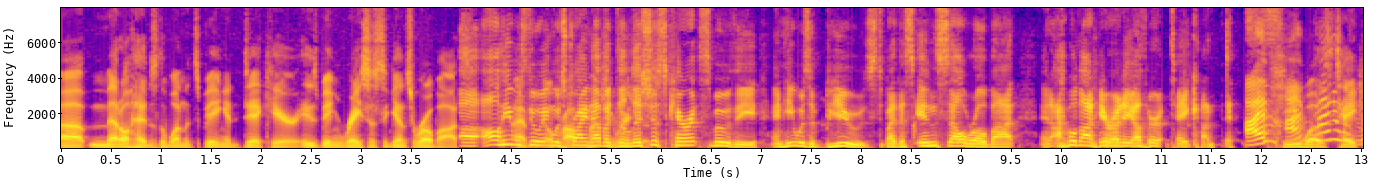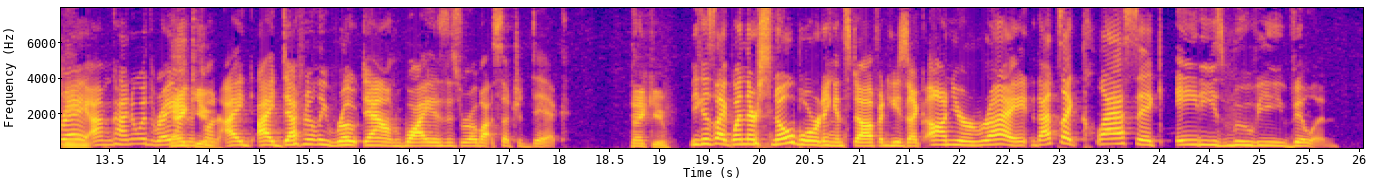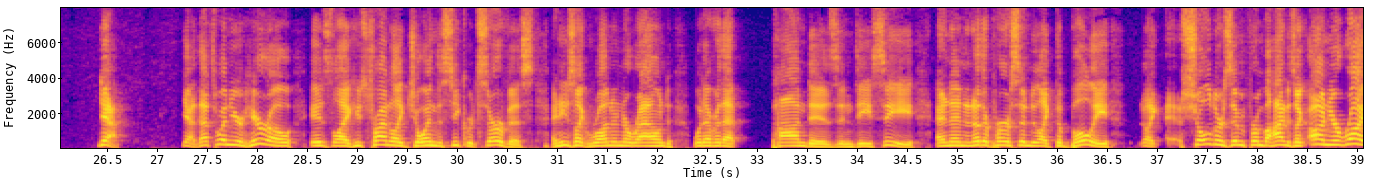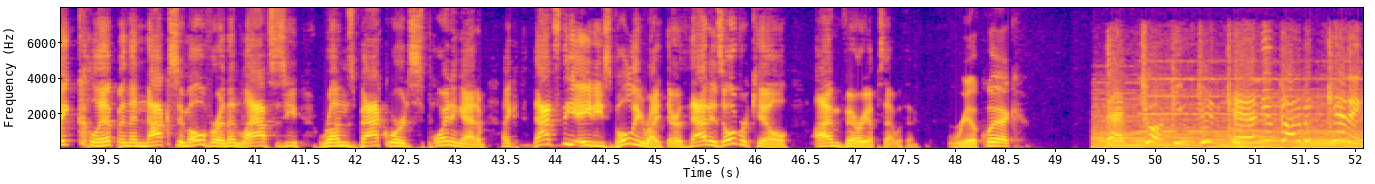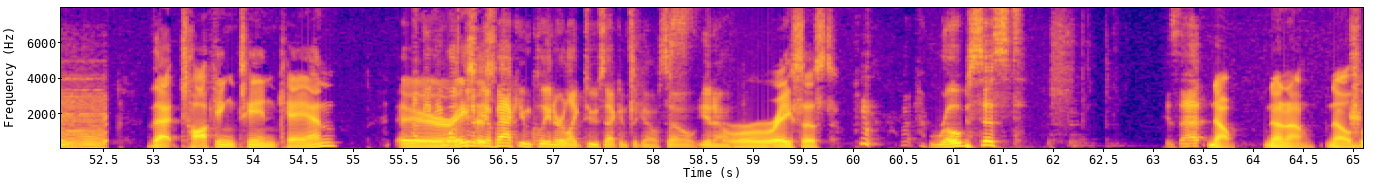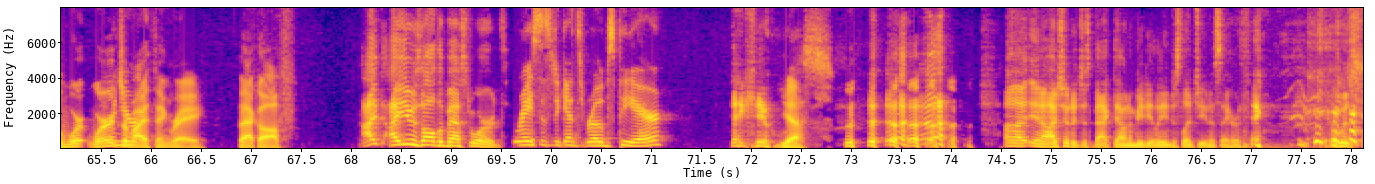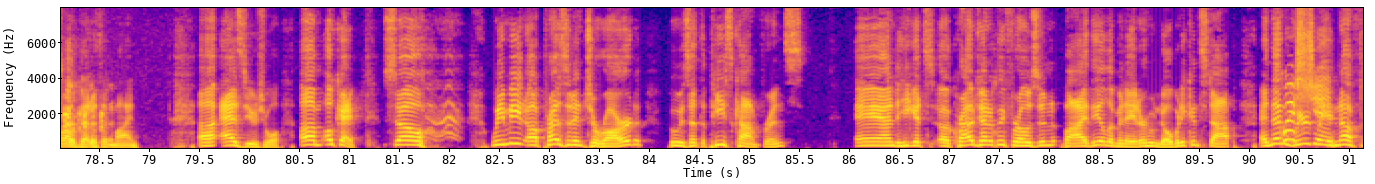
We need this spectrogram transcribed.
Uh, Metalhead's the one that's being a dick here. He's being racist against robots. Uh, all he was doing no was trying to have a punching delicious carrot smoothie, and he was abused by this incel robot. And I will not hear any other take on this. I'm, he I'm was kind of with Ray. I'm kind of with Ray Thank on this you. one. I I definitely wrote down why is this robot such a dick? Thank you. Because like when they're snowboarding and stuff, and he's like, "On your right," that's like classic '80s movie villain. Yeah. Yeah, that's when your hero is like he's trying to like join the Secret Service and he's like running around whatever that pond is in DC and then another person like the bully like shoulders him from behind. He's like on your right clip and then knocks him over and then laughs as he runs backwards pointing at him. Like that's the 80s bully right there. That is overkill. I'm very upset with him. Real quick, That talking tin can, you gotta be kidding! that talking tin can. I mean, he was going to be a vacuum cleaner like 2 seconds ago. So, you know, racist. robesist is that No, no, no, no. The wor- words are you're- my thing, Ray. Back off. I, I use all the best words. Racist against Robespierre. Thank you. Yes. Uh, you know, I should have just backed down immediately and just let Gina say her thing. it was far better than mine, uh, as usual. Um, okay, so we meet uh, President Gerard, who is at the peace conference, and he gets uh, cryogenically frozen by the Eliminator, who nobody can stop. And then, weirdly Question. enough,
